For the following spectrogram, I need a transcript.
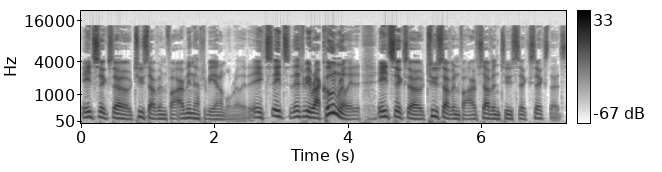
860-275. I mean, they have to be animal related. It's, it's, they have to be raccoon related. 860-275-7266. That's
